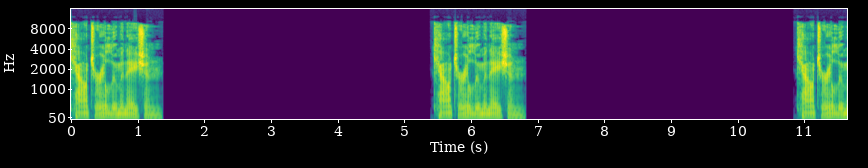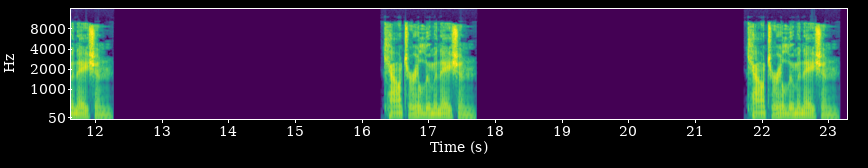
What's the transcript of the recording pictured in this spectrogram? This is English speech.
counter illumination counter illumination counter illumination counter illumination counter illumination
